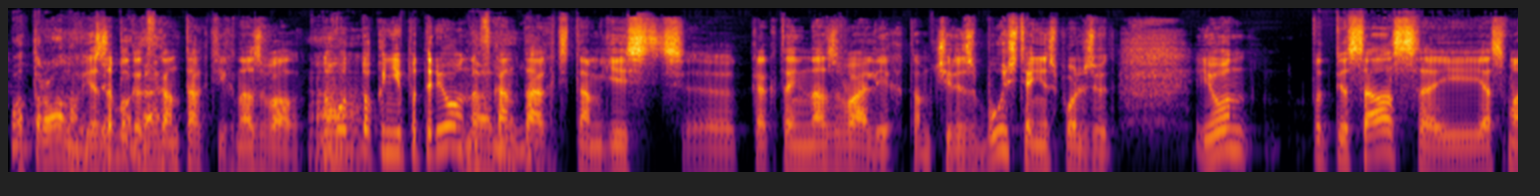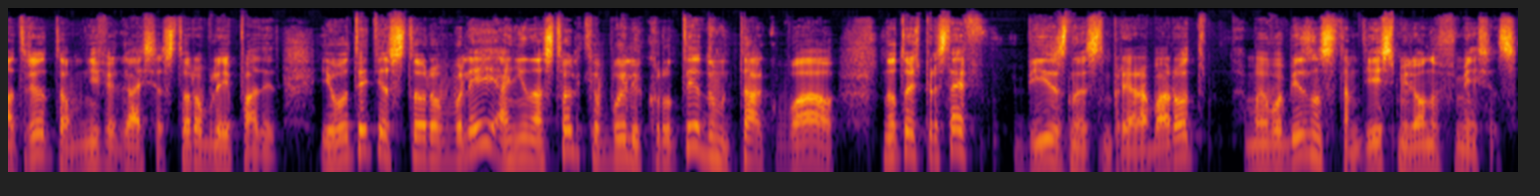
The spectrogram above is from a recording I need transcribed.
Патроном, Я забыл, типа, как да? ВКонтакте их назвал. А, ну вот только не Patreon, а ВКонтакте, да. там есть, э, как-то они назвали их, там через Boosty они используют. И он подписался, и я смотрю, там, нифига себе, 100 рублей падает. И вот эти 100 рублей, они настолько были крутые, думаю, так, вау. Ну, то есть, представь, бизнес, например, оборот моего бизнеса там 10 миллионов в месяц.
